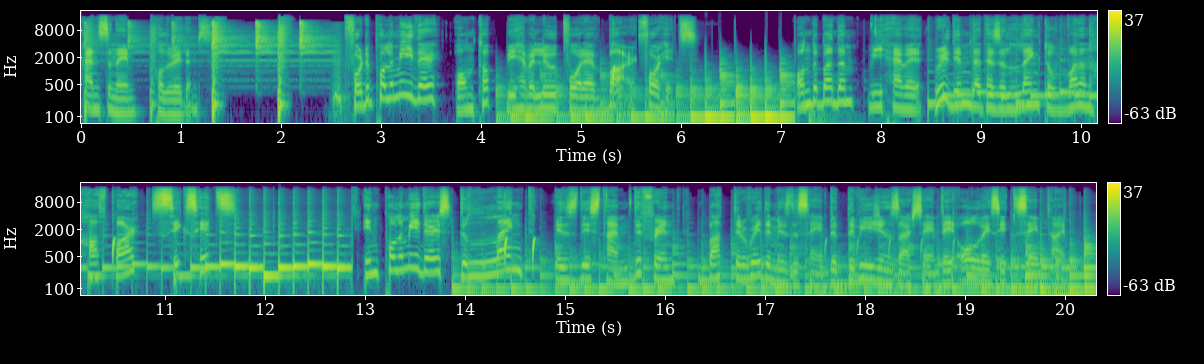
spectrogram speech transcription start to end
hence the name polyrhythms. For the polymeter, on top we have a loop for a bar, 4 hits. On the bottom, we have a rhythm that has a length of 1.5 bar, 6 hits. In polymeters, the length is this time different, but the rhythm is the same, the divisions are same, they always hit the same time.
